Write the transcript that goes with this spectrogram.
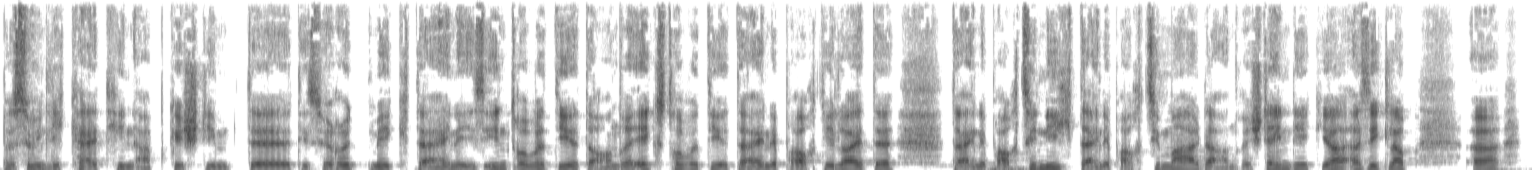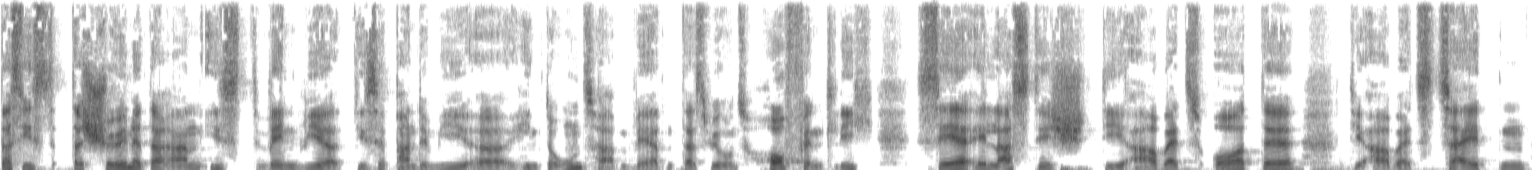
Persönlichkeit hin abgestimmte, diese Rhythmik. Der eine ist introvertiert, der andere extrovertiert, der eine braucht die Leute, der eine braucht sie nicht, der eine braucht sie mal, der andere ständig. Ja, also ich glaube, äh, das ist das Schöne daran ist, wenn wir diese Pandemie äh, hinter uns haben werden, dass wir uns hoffentlich sehr elastisch die Arbeitsorte, die Arbeitszeiten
